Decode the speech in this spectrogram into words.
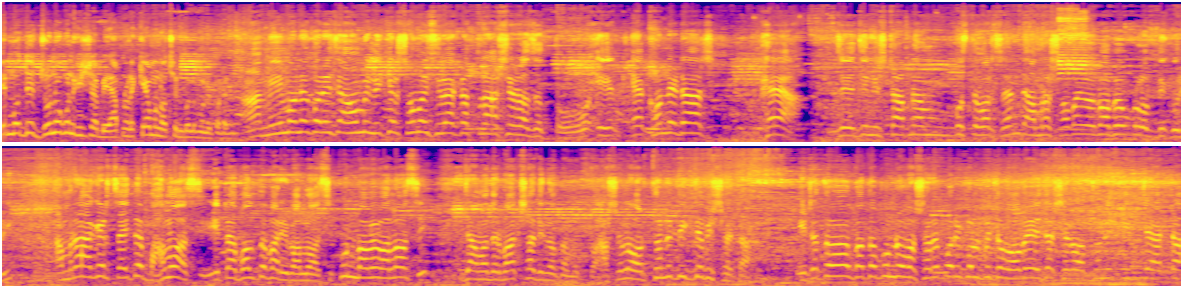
এর মধ্যে জনগণ হিসাবে আপনারা কেমন আছেন বলে মনে করেন? আমি মনে করি যে আওয়ামী লীগের সময় ছিল একটা ত্রাসের রাজত্ব। এখন এটা হ্যাঁ যে জিনিসটা আপনার বুঝতে পারছেন যে আমরা সবাই ওইভাবে উপলব্ধি করি। আমরা আগের চাইতে ভালো আছি, এটা বলতে পারি ভালো আছি। কোনভাবে ভালো আছি? যে আমাদের বাক স্বাধীনতা মুক্ত। আসলে অর্থনৈতিক যে বিষয়টা, এটা তো গত পনেরো বছরে পরিকল্পিতভাবে এই দেশের অর্থনীতির যে একটা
